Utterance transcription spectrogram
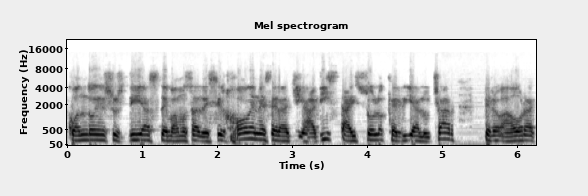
cuando en sus días de, vamos a decir, jóvenes era yihadista y solo quería luchar, pero ahora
